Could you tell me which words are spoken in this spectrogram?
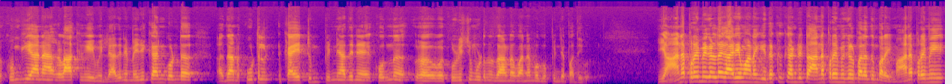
കുങ്കി ആനകളാക്കുകയുമില്ല. അതിനെ മെരുക്കാൻ കൊണ്ട് അതാണ് കൂട്ടിൽ കയറ്റും പിന്നെ അതിനെ കൊന്ന് കുഴിച്ചുമൂടുന്നതാണ് വനംവകുപ്പിന്റെ പതിവ്. ഈ ആനപ്രേമികളുടെ കാര്യമാണെങ്കിൽ ഇതൊക്കെ കണ്ടിട്ട് ആനപ്രേമികൾ പലതും പറയും. ആനപ്രേമി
